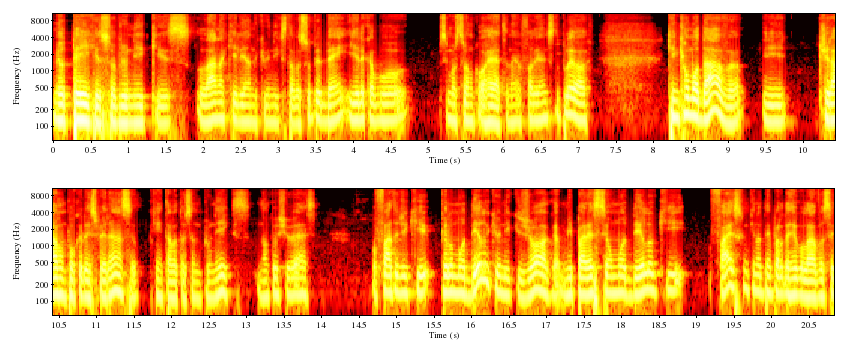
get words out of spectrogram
meu take sobre o Knicks lá naquele ano que o Knicks estava super bem e ele acabou se mostrando correto, né? Eu falei antes do playoff. Quem incomodava e tirava um pouco da esperança, quem estava torcendo para o Knicks, não que eu estivesse, o fato de que, pelo modelo que o Knicks joga, me parece ser um modelo que faz com que na temporada regular você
